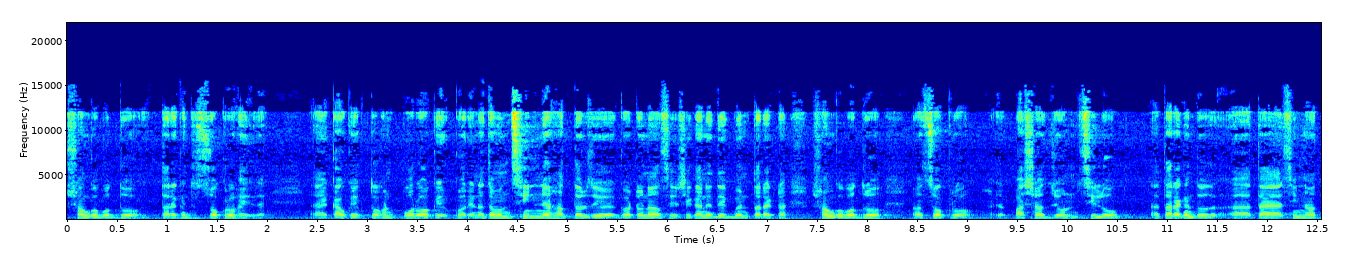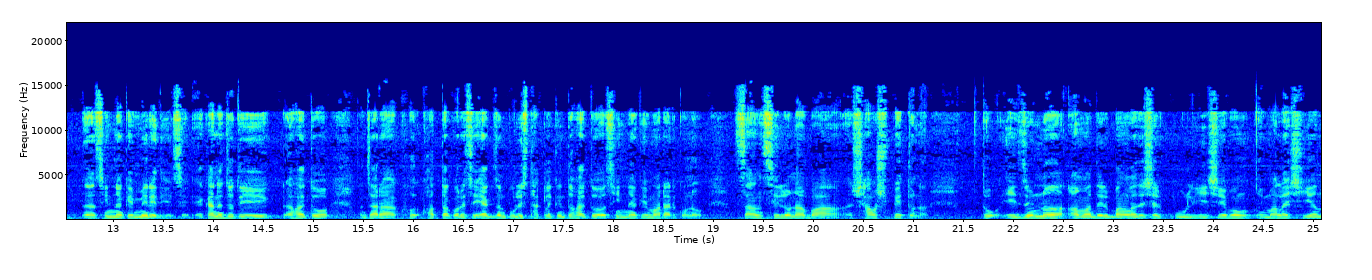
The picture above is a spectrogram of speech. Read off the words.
সংঘবদ্ধ, তারা কিন্তু চক্র হয়ে যায়। কাউকে তখন পরোয়া করে না। যেমন ছিন্না হত্যার যে ঘটনা আছে, সেখানে দেখবেন তারা একটা সংঘবদ্ধ চক্র, পাঁচ সাতজন ছিল। তারা কিন্তু সিনহা সিনহাকে মেরে দিয়েছে। এখানে যদি, হয়তো যারা হত্যা করেছে, একজন পুলিশ থাকলে কিন্তু হয়তো সিনহাকে মারার কোনো চান্স ছিল না বা সাহস পেত না। তো এই জন্য আমাদের বাংলাদেশের পুলিশ এবং মালয়েশিয়ান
